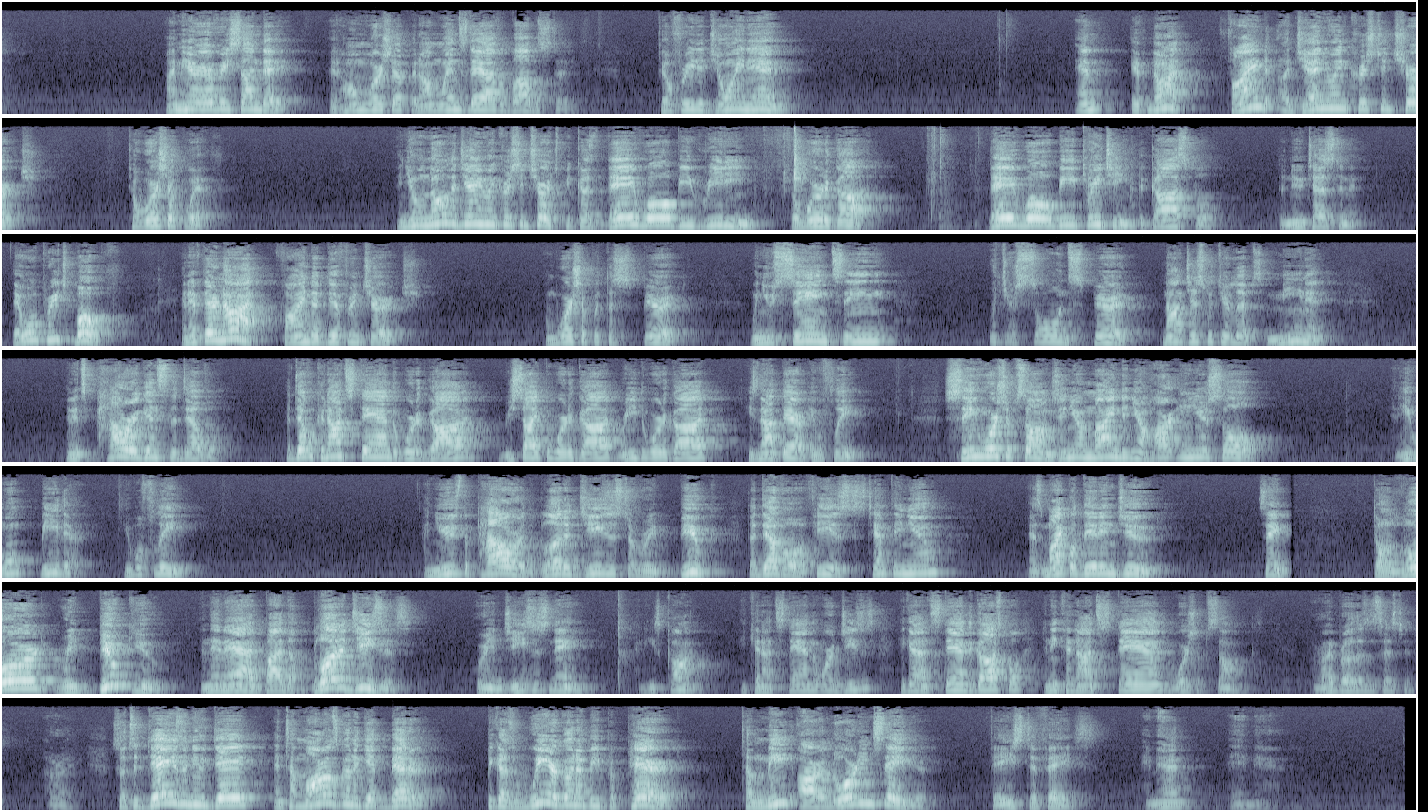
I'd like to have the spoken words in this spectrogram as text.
I'm here every Sunday at home worship, and on Wednesday I have a Bible study. Feel free to join in. And if not, find a genuine Christian church to worship with. And you'll know the genuine Christian church because they will be reading the Word of God. They will be preaching the gospel, the New Testament. They will preach both. And if they're not, find a different church. And worship with the Spirit. When you sing, sing with your soul and spirit, not just with your lips. Mean it. And it's power against the devil. The devil cannot stand the Word of God, recite the Word of God, read the Word of God. He's not there. He will flee. Sing worship songs in your mind, in your heart, in your soul. And he won't be there. He will flee. And use the power of the blood of Jesus to rebuke the devil if he is tempting you, as Michael did in Jude. Say, the Lord rebuke you, and then add, by the blood of Jesus, or in Jesus' name. And he's gone. He cannot stand the word Jesus, he cannot stand the gospel, and he cannot stand worship songs. All right, brothers and sisters? All right. So today is a new day, and tomorrow's going to get better because we are going to be prepared to meet our Lord and Savior face to face. Amen. Amen.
